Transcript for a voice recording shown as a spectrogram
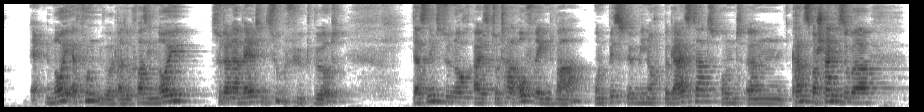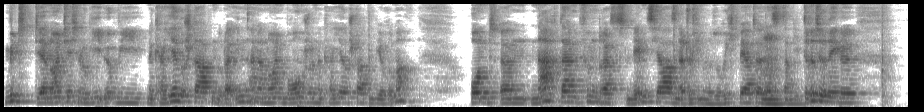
neu erfunden wird, also quasi neu zu deiner Welt hinzugefügt wird, das nimmst du noch als total aufregend wahr und bist irgendwie noch begeistert und ähm, kannst wahrscheinlich sogar mit der neuen Technologie irgendwie eine Karriere starten oder in einer neuen Branche eine Karriere starten, wie auch immer. Und ähm, nach deinem 35. Lebensjahr sind natürlich immer nur so Richtwerte, das Mhm. ist dann die dritte Regel.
